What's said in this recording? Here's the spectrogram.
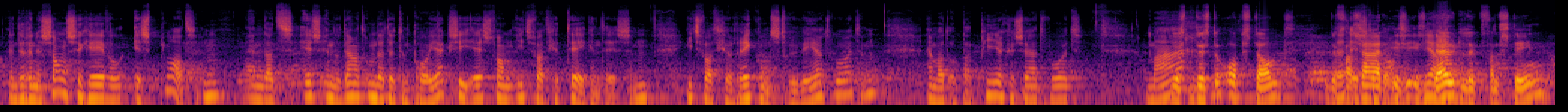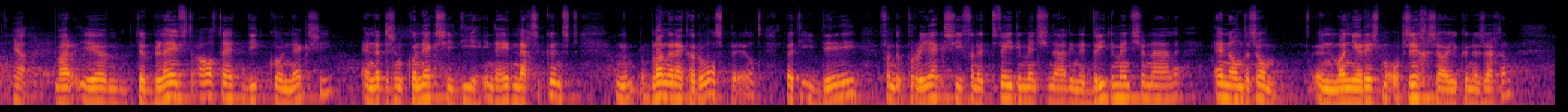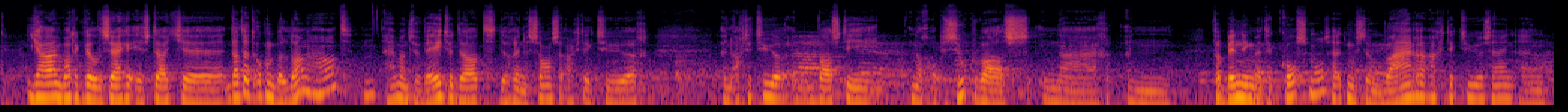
Hm. De renaissancegevel is plat. Hm? En dat is inderdaad omdat het een projectie is van iets wat getekend is. Hm? Iets wat gereconstrueerd wordt hm? en wat op papier gezet wordt. Maar, Dus, dus de opstand, de Dat is façade de is, is ja. duidelijk van steen, ja, maar je, er blijft altijd die connectie. En dat is een connectie die in de hedendaagse kunst een belangrijke rol speelt. Het idee van de projectie van het tweedimensionale in het driedimensionale en andersom. Een manierisme op zich zou je kunnen zeggen. Ja, en wat ik wilde zeggen is dat, je, dat het ook een belang had. hm, Hè, want we weten dat de renaissance-architectuur een architectuur was die nog op zoek was naar een verbinding met de kosmos. Het moest een ware architectuur zijn. En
